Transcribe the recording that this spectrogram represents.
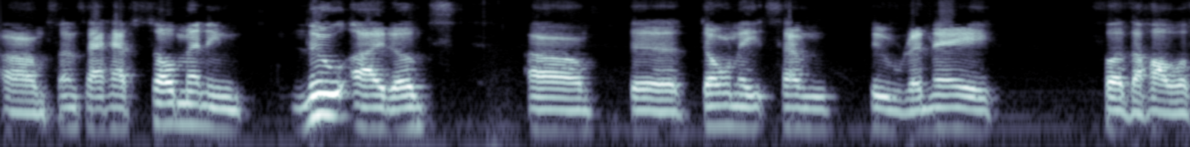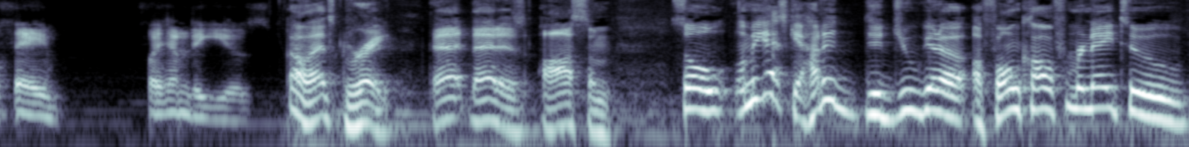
um, since I have so many new items, um, to donate some to Renee for the Hall of Fame for him to use. Oh, that's great. That that is awesome. So let me ask you, how did did you get a, a phone call from Renee to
